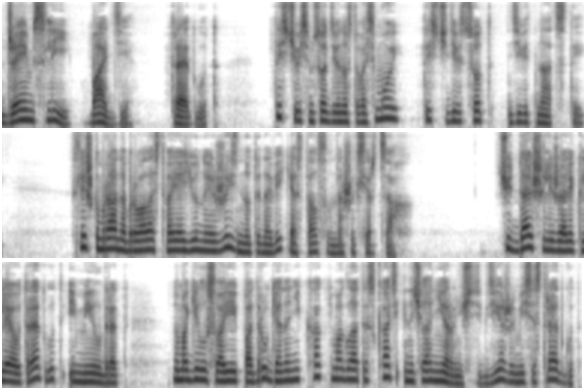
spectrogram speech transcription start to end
Джеймс Ли, Бадди, Тредгуд, 1898-1919. Слишком рано оборвалась твоя юная жизнь, но ты навеки остался в наших сердцах. Чуть дальше лежали Клео Тредгуд и Милдред, но могилу своей подруги она никак не могла отыскать и начала нервничать. Где же миссис Тредгуд?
